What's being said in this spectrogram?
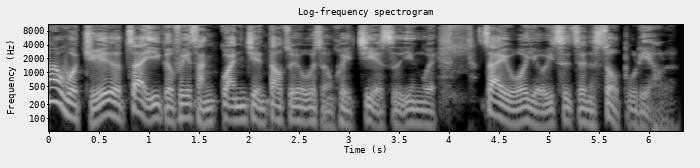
那我觉得，在一个非常关键，到最后为什么会戒？是因为在我有一次真的受不了了。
